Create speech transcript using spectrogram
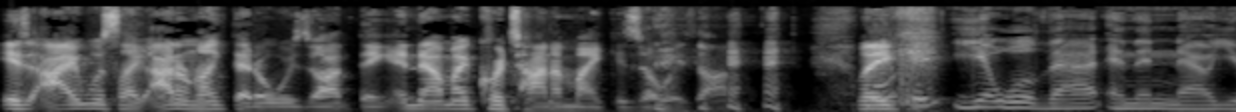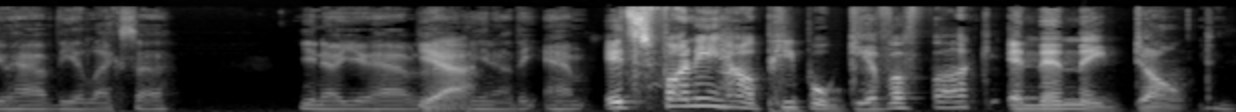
is I was like, I don't like that always on thing, and now my Cortana mic is always on. Like, well, it- yeah, well that, and then now you have the Alexa. You know, you have the, Yeah. you know the M. it's funny how people give a fuck and then they don't.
